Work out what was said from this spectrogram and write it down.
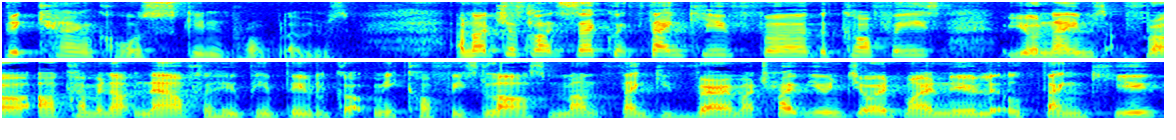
but it can cause skin problems. And I'd just like to say a quick thank you for the coffees. Your names for, are coming up now for who people got me coffees last month. Thank you very much. Hope you enjoyed my new little thank you.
